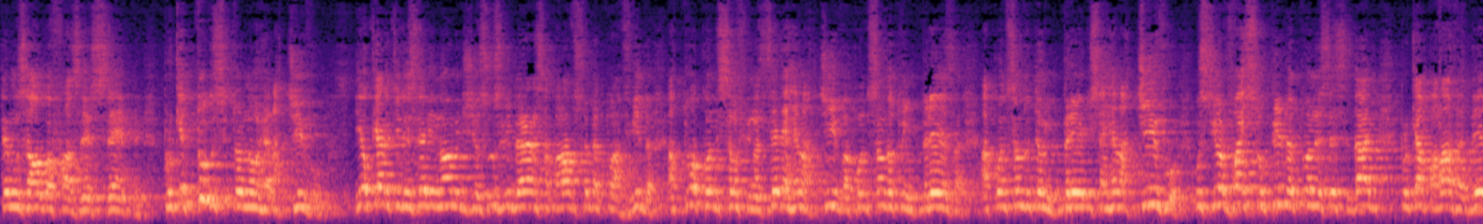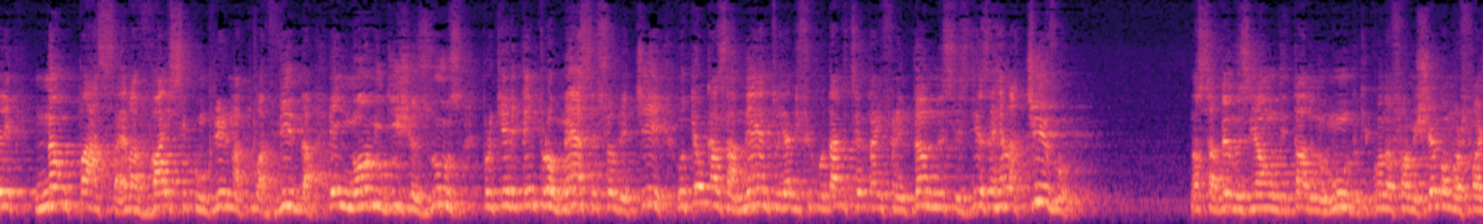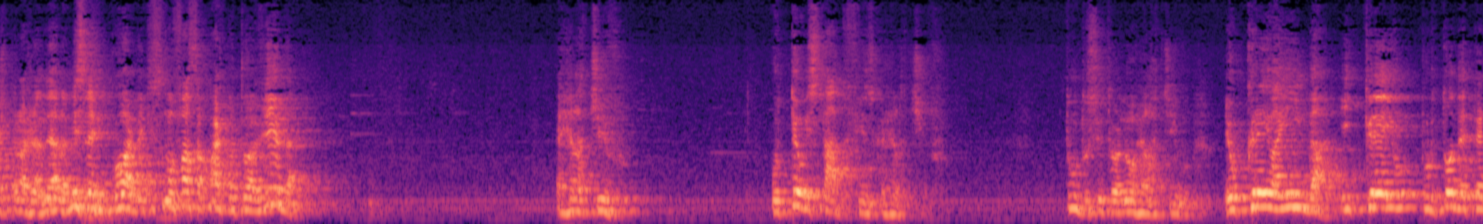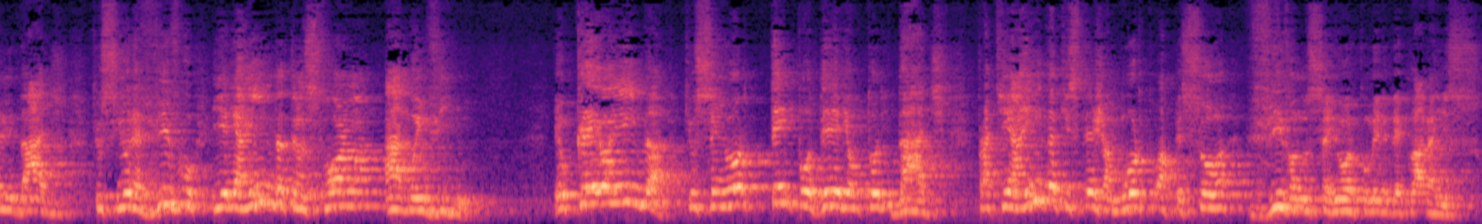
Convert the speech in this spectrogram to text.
temos algo a fazer sempre, porque tudo se tornou relativo. E eu quero te dizer, em nome de Jesus, liberar essa palavra sobre a tua vida. A tua condição financeira é relativa, a condição da tua empresa, a condição do teu emprego, isso é relativo. O Senhor vai suprir a tua necessidade, porque a palavra dele não passa, ela vai se cumprir na tua vida, em nome de Jesus, porque ele tem promessas sobre ti. O teu casamento e a dificuldade que você está enfrentando nesses dias é relativo. Nós sabemos, e há um ditado no mundo, que quando a fome chega, o amor foge pela janela. Misericórdia, que isso não faça parte da tua vida é relativo. O teu estado físico é relativo. Tudo se tornou relativo. Eu creio ainda e creio por toda a eternidade que o Senhor é vivo e Ele ainda transforma água em vinho. Eu creio ainda que o Senhor tem poder e autoridade para que, ainda que esteja morto, a pessoa viva no Senhor, como Ele declara isso.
